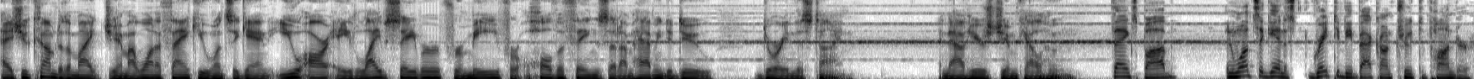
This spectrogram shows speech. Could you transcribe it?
as you come to the mic, Jim, I want to thank you once again. You are a lifesaver for me for all the things that I'm having to do during this time. And now here's Jim Calhoun. Thanks, Bob. And once again, it's great to be back on Truth to Ponder.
